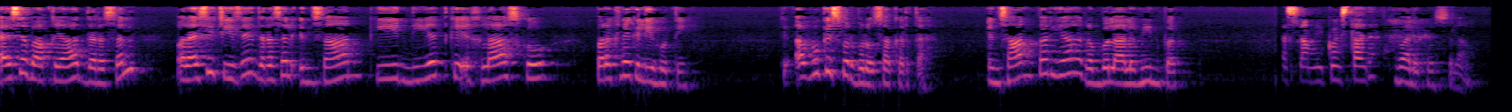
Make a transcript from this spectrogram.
ایسے واقعات دراصل اور ایسی چیزیں دراصل انسان کی نیت کے اخلاص کو پرکھنے کے لیے ہوتی ہیں کہ اب وہ کس پر بھروسہ کرتا ہے؟ انسان پر یا رب العالمین پر؟ السلام علیکم استاد۔ وعلیکم السلام۔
